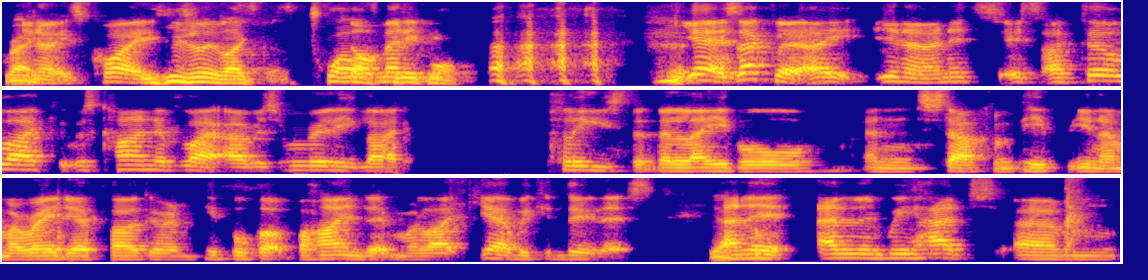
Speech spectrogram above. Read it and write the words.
Right. You know, it's quite it's usually like twelve. Not many people. yeah, exactly. I, you know, and it's it's. I feel like it was kind of like I was really like pleased that the label and stuff and people, you know, my radio plugger and people got behind it and were like, yeah, we can do this. Yeah. And it and we had um,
